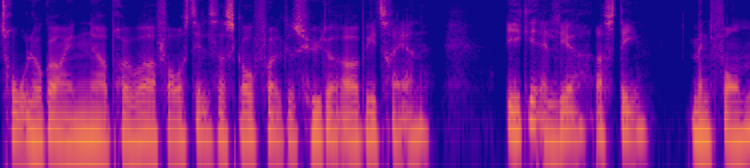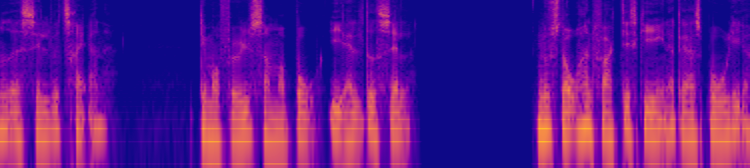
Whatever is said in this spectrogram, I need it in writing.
Tro lukker øjnene og prøver at forestille sig skovfolkets hytter oppe i træerne. Ikke af ler og sten, men formet af selve træerne. Det må føles som at bo i altet selv – nu står han faktisk i en af deres boliger.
